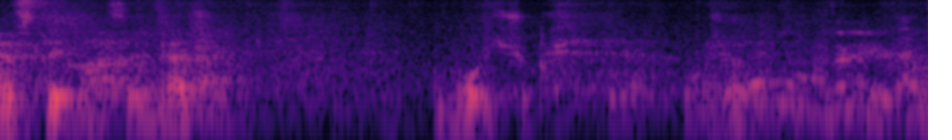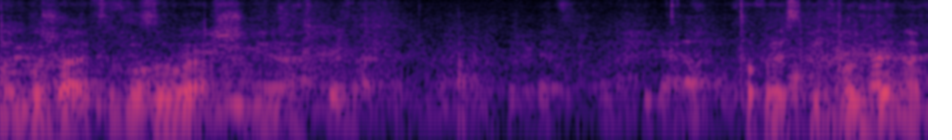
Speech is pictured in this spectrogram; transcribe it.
не встиг на цей м'яч. Бойчук вже наближається до завершення. Товариський поєдинок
